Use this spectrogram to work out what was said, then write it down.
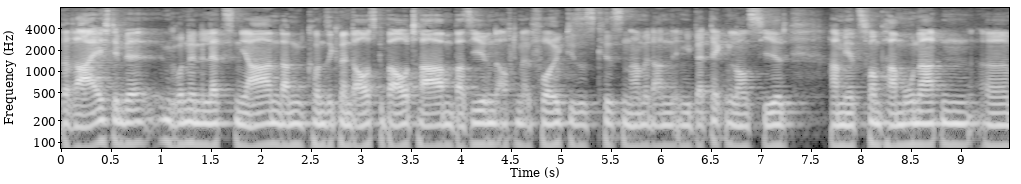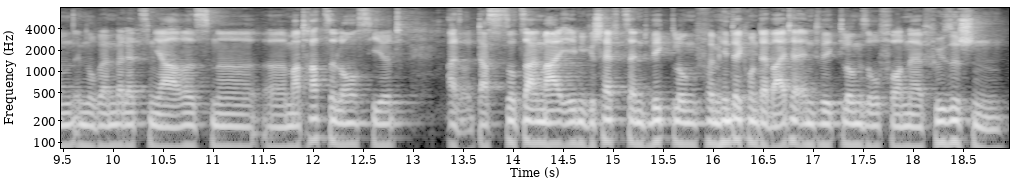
Bereich, den wir im Grunde in den letzten Jahren dann konsequent ausgebaut haben. Basierend auf dem Erfolg dieses Kissen haben wir dann irgendwie Bettdecken lanciert, haben jetzt vor ein paar Monaten ähm, im November letzten Jahres eine äh, Matratze lanciert also das sozusagen mal irgendwie Geschäftsentwicklung vom Hintergrund der Weiterentwicklung so von der physischen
